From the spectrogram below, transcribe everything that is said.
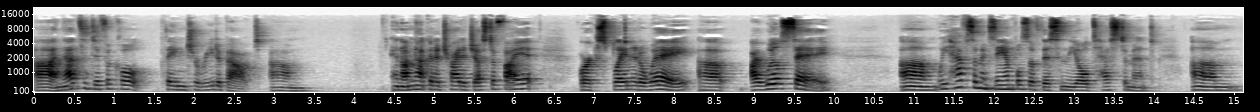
Uh, and that's a difficult thing to read about. Um, and I'm not going to try to justify it or explain it away. Uh, I will say um, we have some examples of this in the Old Testament um,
